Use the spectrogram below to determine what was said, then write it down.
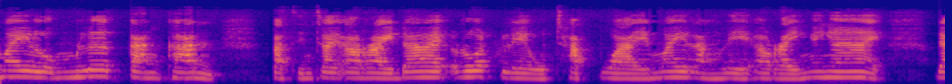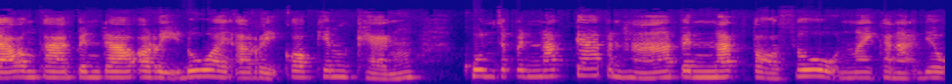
ไม่ล้มเลิกกลางคัน ตัดสินใจอะไรได้รวดเร็วฉับไวไม่ลังเลอะไรง่าย ๆ ดาวอังคารเป็นดาวอริด้วย อริก็เข้มแข็ง คุณจะเป็นนักแก้ปัญหาเป็นนักต่อสู้ในขณะเดียว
